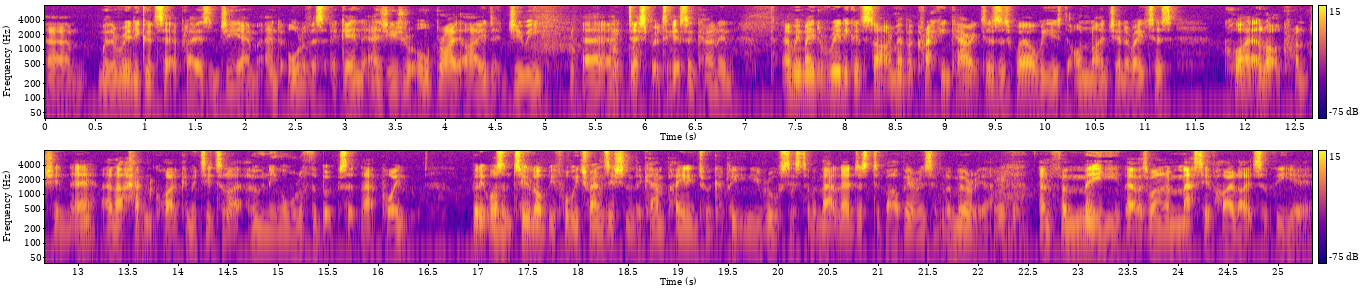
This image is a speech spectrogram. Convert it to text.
um, with a really good set of players and GM, and all of us again, as usual, all bright-eyed, dewy, uh, desperate to get some Conan, and we made a really good start. I remember cracking characters as well. We used the online generators, quite a lot of crunch in there, and I hadn't quite committed to like owning all of the books at that point. But it wasn't too long before we transitioned the campaign into a completely new rule system, and that led us to Barbarians of Lemuria. And for me, that was one of the massive highlights of the year.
